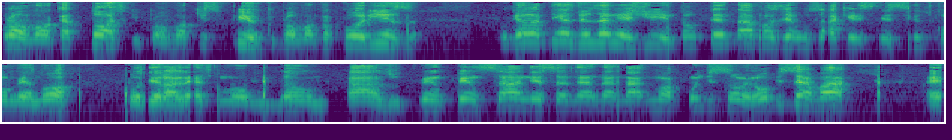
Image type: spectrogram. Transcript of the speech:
provoca tosse, que provoca espirro, que provoca coriza. Porque ela tem, às vezes, alergia. Então, tentar fazer, usar aqueles tecidos com menor poder alérgico, como algodão, no caso, pensar nessa, na, na, numa condição, observar. É,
